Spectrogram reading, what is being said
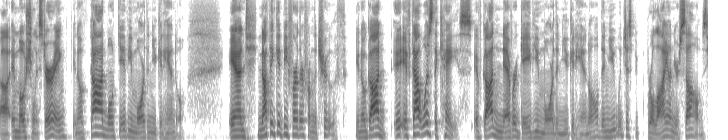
uh, emotionally stirring. You know, God won't give you more than you can handle. And nothing could be further from the truth. You know, God, if that was the case, if God never gave you more than you could handle, then you would just rely on yourselves,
